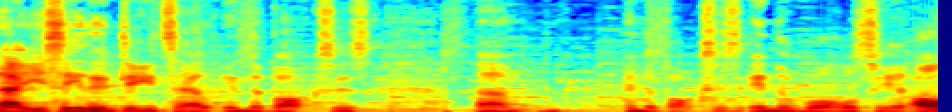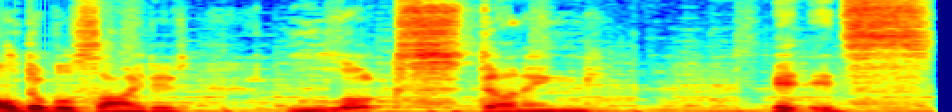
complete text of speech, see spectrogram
Now you see the detail in the boxes, um, in the boxes, in the walls here, all double-sided, looks stunning. It, it's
